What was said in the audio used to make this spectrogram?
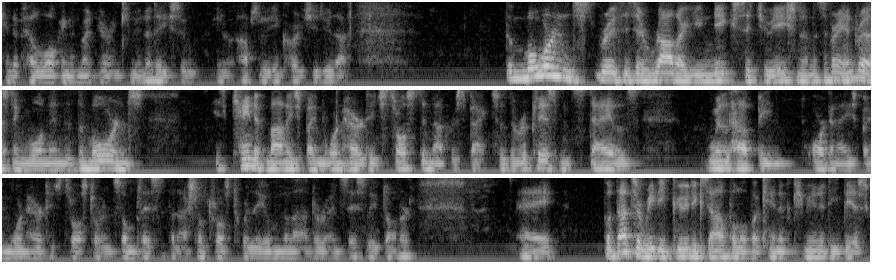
kind of hill walking and mountaineering community so you know absolutely encourage you to do that the Mournes, Ruth, is a rather unique situation, and it's a very interesting one in that the Mournes is kind of managed by Mourne Heritage Trust in that respect. So the replacement stiles will have been organised by Mourne Heritage Trust, or in some places the National Trust, where they own the land around Slieve Donard. Uh, but that's a really good example of a kind of community-based,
